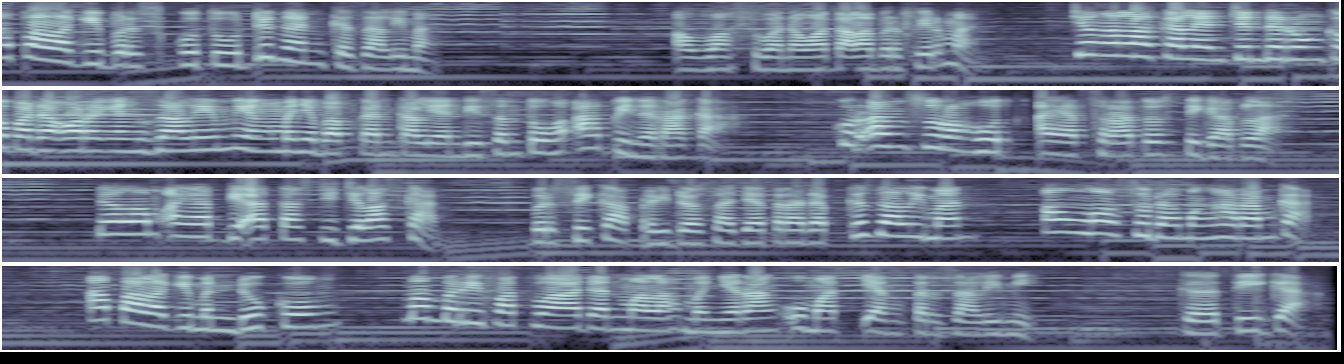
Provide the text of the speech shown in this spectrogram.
apalagi bersekutu dengan kezaliman. Allah SWT berfirman, Janganlah kalian cenderung kepada orang yang zalim yang menyebabkan kalian disentuh api neraka. Quran Surah Hud ayat 113. Dalam ayat di atas dijelaskan, bersikap ridho saja terhadap kezaliman, Allah sudah mengharamkan. Apalagi mendukung, memberi fatwa dan malah menyerang umat yang terzalimi. Ketiga,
